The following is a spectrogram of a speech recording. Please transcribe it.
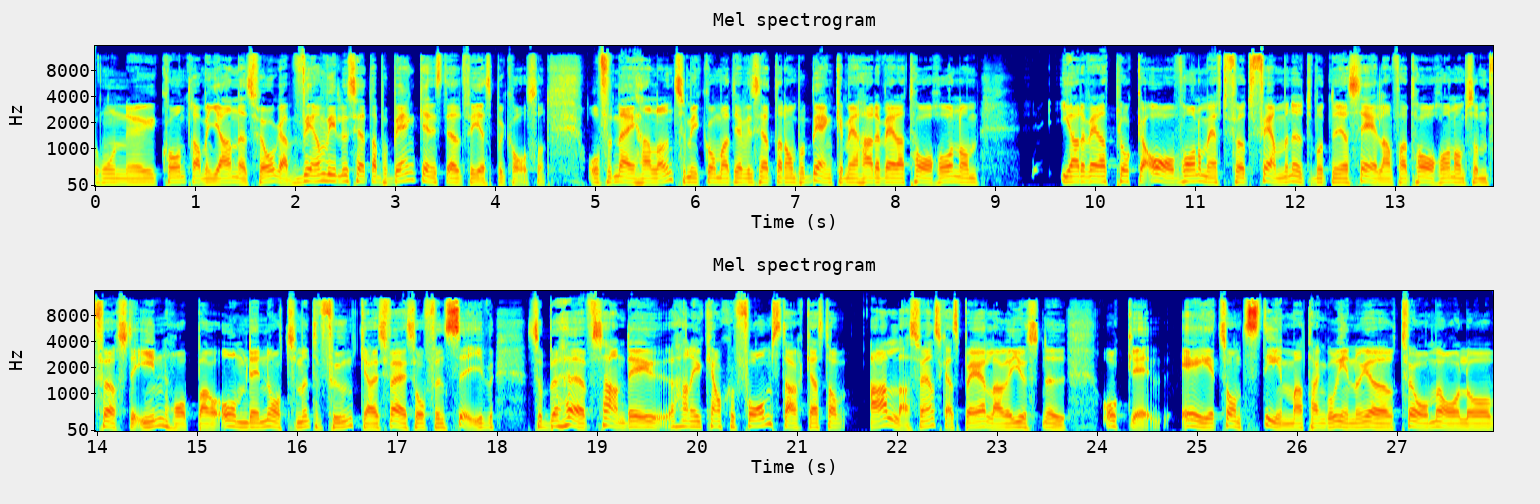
hon kontrar med Jannes fråga. Vem vill du sätta på bänken istället för Jesper Karlsson? Och för mig handlar det inte så mycket om att jag vill sätta dem på bänken men jag hade velat ha honom jag hade velat plocka av honom efter 45 minuter mot Nya Zeeland för att ha honom som första inhoppare. Om det är något som inte funkar i Sveriges offensiv så behövs han. Är, han är ju kanske formstarkast av alla svenska spelare just nu och eh, är i ett sånt stim att han går in och gör två mål och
